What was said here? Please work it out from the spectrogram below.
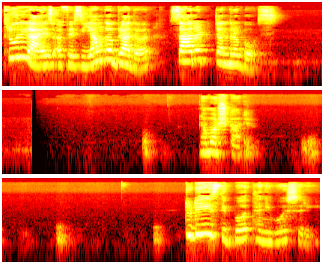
through the eyes of his younger brother Sarat Chandra Bose. Namaskar. Today is the birth anniversary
